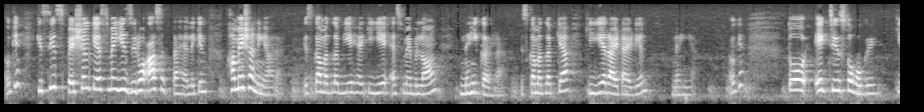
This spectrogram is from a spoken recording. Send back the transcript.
Okay okay? किसी स्पेशल केस में ये ज़ीरो आ सकता है लेकिन हमेशा नहीं आ रहा है। इसका मतलब ये है कि ये एस में बिलोंग नहीं कर रहा है। इसका मतलब क्या? कि ये राइट right आइडियल नहीं है। Okay okay? तो एक चीज़ तो हो गई कि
